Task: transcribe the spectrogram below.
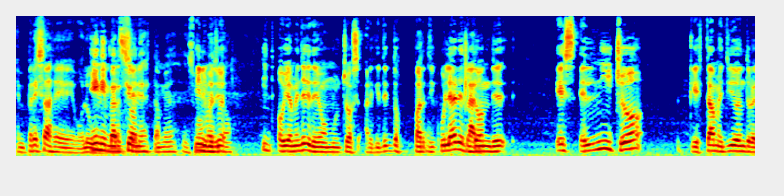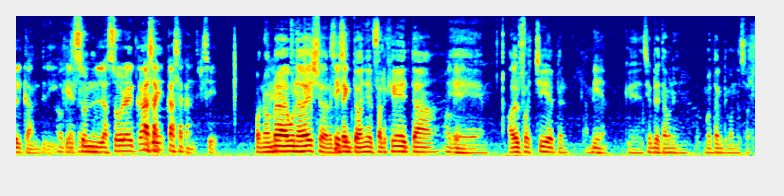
Empresas de volumen. In inversiones también en su momento. Y obviamente que tenemos muchos arquitectos particulares Claro. donde es el nicho que está metido dentro del country, que son las obras de Casa, country. casa Country. Sí. Por nombrar alguno de ellos, el Sí, arquitecto Daniel Fargeta, eh, Adolfo Schieper también, Bien. que siempre estaban en contacto con nosotros.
